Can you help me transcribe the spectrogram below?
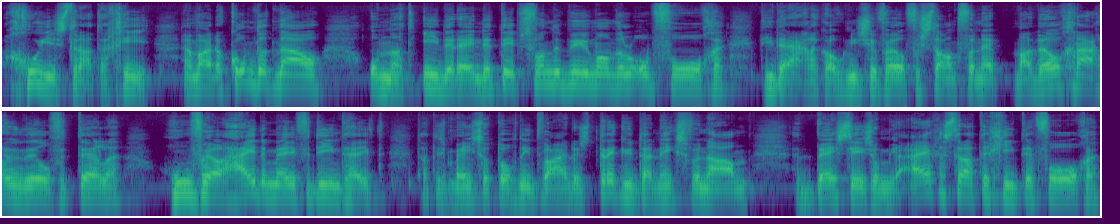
goede strategie. En waarom komt het nou? Omdat iedereen de tips van de buurman wil opvolgen, die er eigenlijk ook niet zoveel verstand van heeft, maar wel graag u wil vertellen hoeveel hij ermee verdiend heeft. Dat is meestal toch niet waar, dus trek u daar niks van aan. Het beste is om je eigen strategie te volgen,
